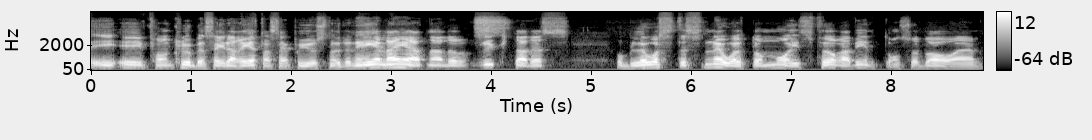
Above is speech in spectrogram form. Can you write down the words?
i, i, från klubbens sida retar sig på just nu. Den ena är att när det ryktades och blåste snålt om Mois förra vintern så var ehm,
